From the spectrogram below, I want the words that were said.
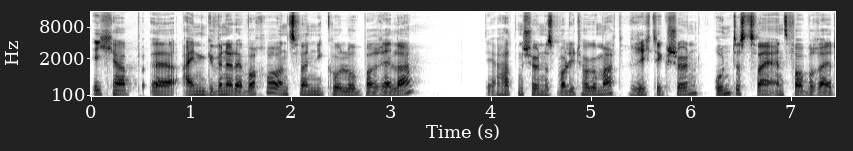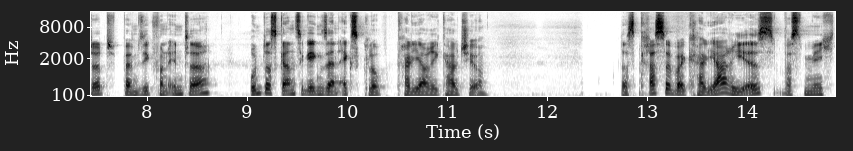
ich hab, äh, einen Gewinner der Woche und zwar Nicolo Barella. Der hat ein schönes Volleytor gemacht, richtig schön. Und das 2-1 vorbereitet beim Sieg von Inter. Und das Ganze gegen seinen Ex-Club, Cagliari Calcio. Das Krasse bei Cagliari ist, was, mich,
